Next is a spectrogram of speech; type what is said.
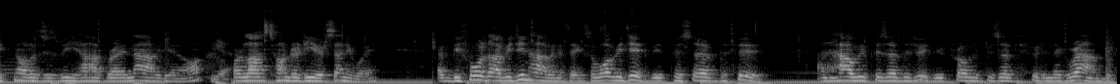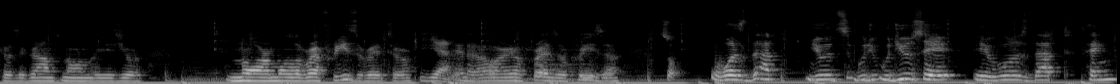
technologies we have right now, you know, Yeah. for last hundred years anyway. And before that, we didn't have anything. So what we did, we preserved the food. And how we preserve the food? We probably preserve the food in the ground because the ground normally is your normal refrigerator Yeah, you know, or your fridge or freezer. So was that you would would you, would you say it was that thing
